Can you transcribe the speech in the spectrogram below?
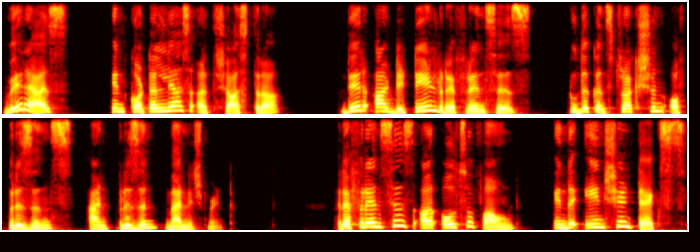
Whereas in Kautilya's Arthashastra, there are detailed references to the construction of prisons and prison management. References are also found in the ancient texts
